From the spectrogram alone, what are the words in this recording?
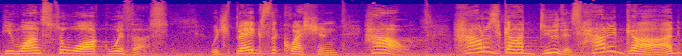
He wants to walk with us, which begs the question how? How does God do this? How did God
